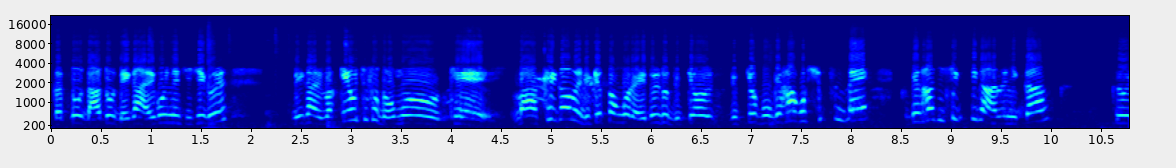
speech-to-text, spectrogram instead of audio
그러니까 또 나도 내가 알고 있는 지식을 내가 막 깨우쳐서 너무 이렇게 막 쾌감을 느꼈던 걸 애들도 느껴 느껴보게 하고 싶은데 그게 사실 쉽지가 않으니까 그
